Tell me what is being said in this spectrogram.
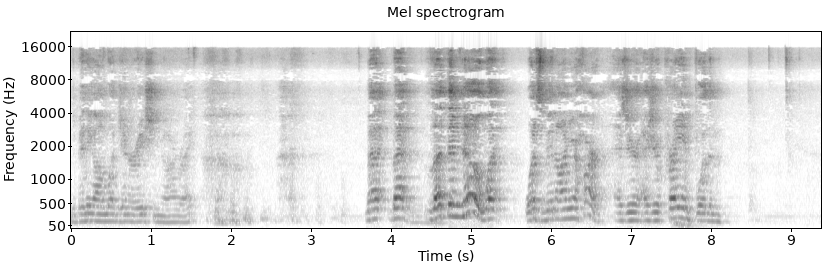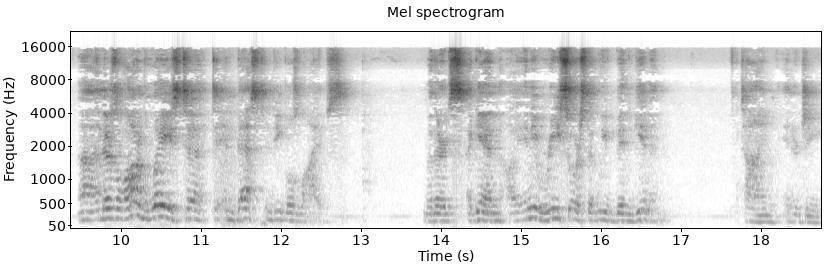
depending on what generation you are right? But but let them know what what's been on your heart as you're as you're praying for them. Uh, and there's a lot of ways to, to invest in people's lives. Whether it's again any resource that we've been given, time, energy,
